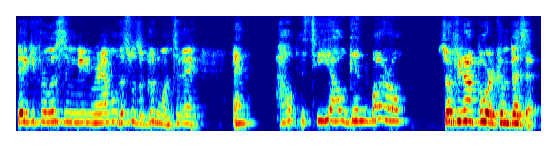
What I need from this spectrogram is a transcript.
Thank you for listening to me ramble. This was a good one today. And I hope to see y'all again tomorrow. So if you're not bored, come visit.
